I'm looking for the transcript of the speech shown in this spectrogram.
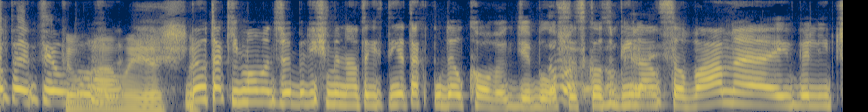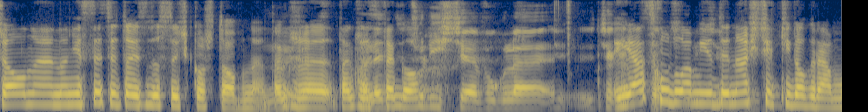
potencjał Tu duży. mamy jeszcze... Był taki moment, że byliśmy na tych dietach pudełkowych, gdzie było No, wszystko okej. zbilansowane i wyliczone. No niestety to jest dosyć kosztowne, No także, jest. także Ale z tego... czuliście w ogóle... ciekawe, Ja schudłam czuliście? 11 kg.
